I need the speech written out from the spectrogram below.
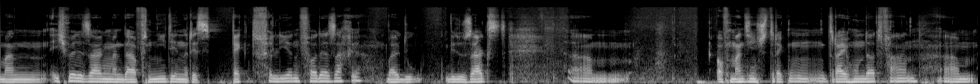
Man, ich würde sagen, man darf nie den Respekt verlieren vor der Sache, weil du, wie du sagst, ähm, auf manchen Strecken 300 fahren. Ähm,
